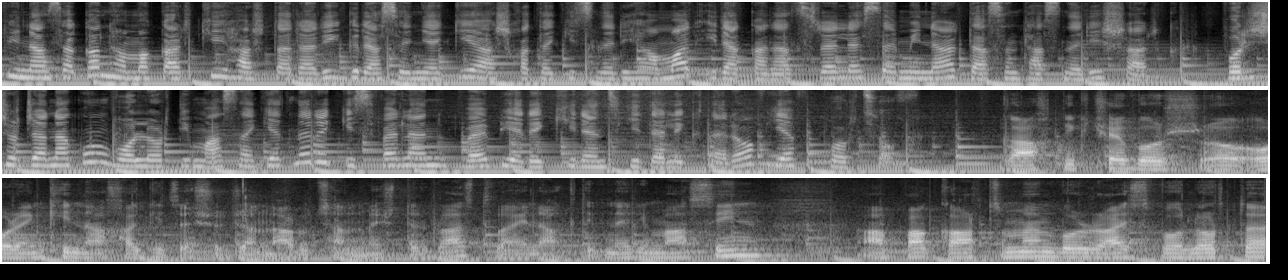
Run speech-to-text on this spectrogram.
ֆինանսական համակարգի հաշտարարի գրասենյակի աշխատակիցների համար իրականացրել է սեմինար դասընթացների շարք, որի շրջանակում ոլորտի մասնագետները կիսվել են Web 3 իրենց գիտելիքներով եւ փորձով։ Գաղտնիք չէ, որ օրենքի նախագիծ է շրջանառության մեջ դրված թվային ակտիվների մասին, ապա կարծում եմ, որ այս ոլորտը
